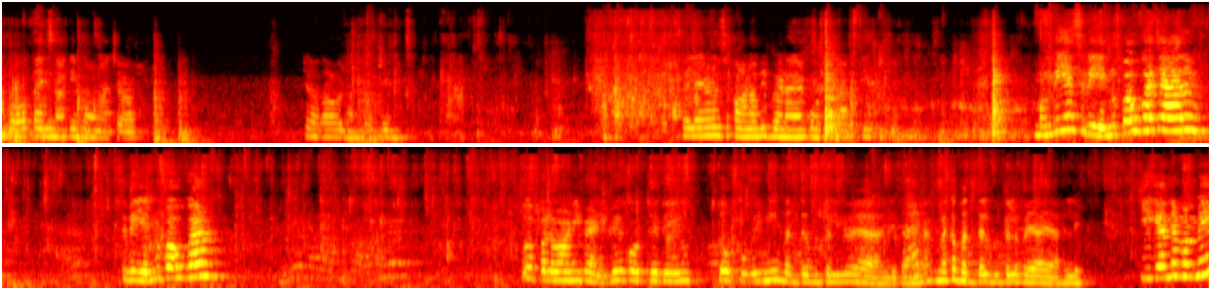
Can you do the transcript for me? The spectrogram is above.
ਬਹੁਤ ਇੰਨਾ ਕਿ ਪਾਉਣਾ ਚਾਰ। ਜ਼ਿਆਦਾ ਹੋ ਜਾਂਦਾ ਫਿਰ। ਪਹਿਲਾਂ ਇਹਨਾਂ ਨੂੰ ਸੁਕਾਉਣਾ ਵੀ ਪੈਣਾ ਹੈ ਕੋਟੇ ਰੱਖ ਕੇ। ਮੰਮੀ, ਇਹ ਸਵੇਰ ਨੂੰ ਪਾਊਗਾ ਚਾਰ? ਸਵੇਰ ਨੂੰ ਪਾਊਗਾ। ਧੁੱਪ ਲਵਾਉਣੀ ਪੈਣੀ ਫਿਰ ਕੋਠੇ ਤੇ ਇਹਨੂੰ। ਧੁੱਪ ਵੀ ਨਹੀਂ ਬੱਦਲ ਬੁੱਦਲ ਹੀ ਹੋਇਆ ਹਲੇ ਤਾਂ ਹਨਾ। ਮੈਂ ਕਿਹਾ ਬੱਦਲ ਬੁੱਦਲ ਹੋਇਆ ਆ ਹਲੇ। ਕੀ ਕਹਿੰਦੇ ਮੰਮੀ?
